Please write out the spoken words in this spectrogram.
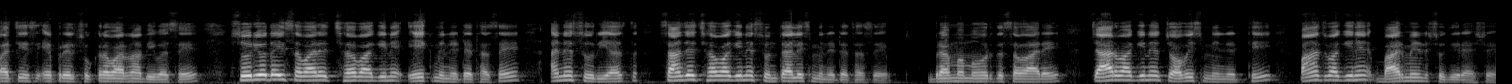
પચીસ એપ્રિલ શુક્રવારના દિવસે સૂર્યોદય સવારે છ વાગીને એક મિનિટે થશે અને સૂર્યાસ્ત સાંજે છ વાગીને સુડતાલીસ મિનિટે થશે. બ્રહ્મ મુહૂર્ત સવારે ચાર વાગીને ચોવીસ મિનિટથી પાંચ વાગીને બાર મિનિટ સુધી રહેશે.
